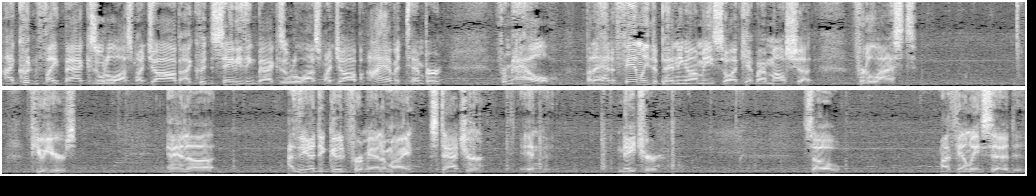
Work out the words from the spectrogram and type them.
I couldn't fight back because I would have lost my job. I couldn't say anything back because I would have lost my job. I have a temper from hell, but I had a family depending on me, so I kept my mouth shut for the last few years. And uh, I think I did good for a man of my stature and nature. So my family said,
